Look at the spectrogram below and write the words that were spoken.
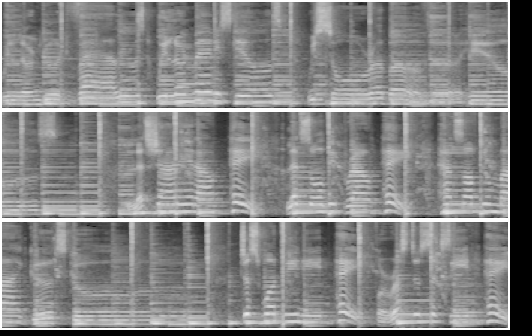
We learn good values, we learn many skills. We Let's shout it out, hey, let's all be proud, hey, hats off to my good school. Just what we need, hey, for us to succeed, hey,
